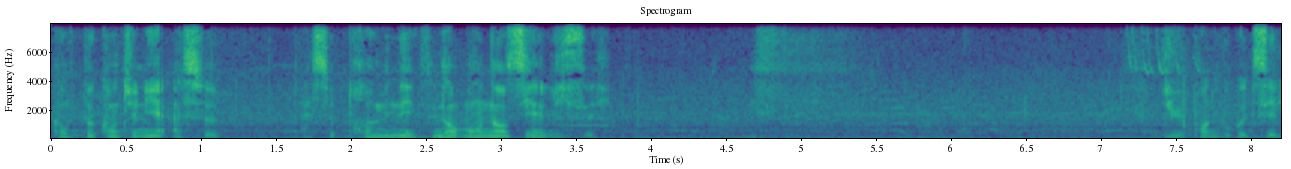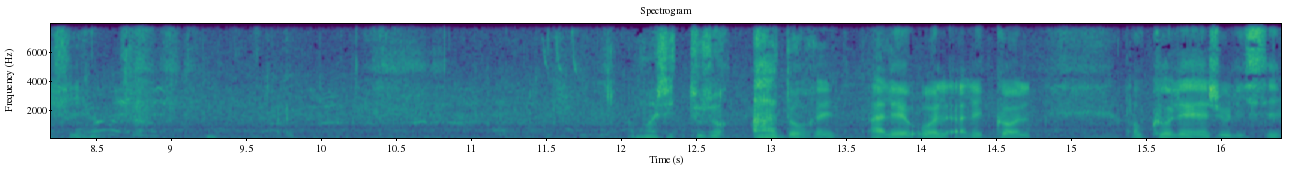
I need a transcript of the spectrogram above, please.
peut continuer à se, à se promener dans mon ancien lycée. J'ai vais prendre beaucoup de selfies. Hein. Moi, j'ai toujours adoré aller à l'école, au collège, au lycée.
